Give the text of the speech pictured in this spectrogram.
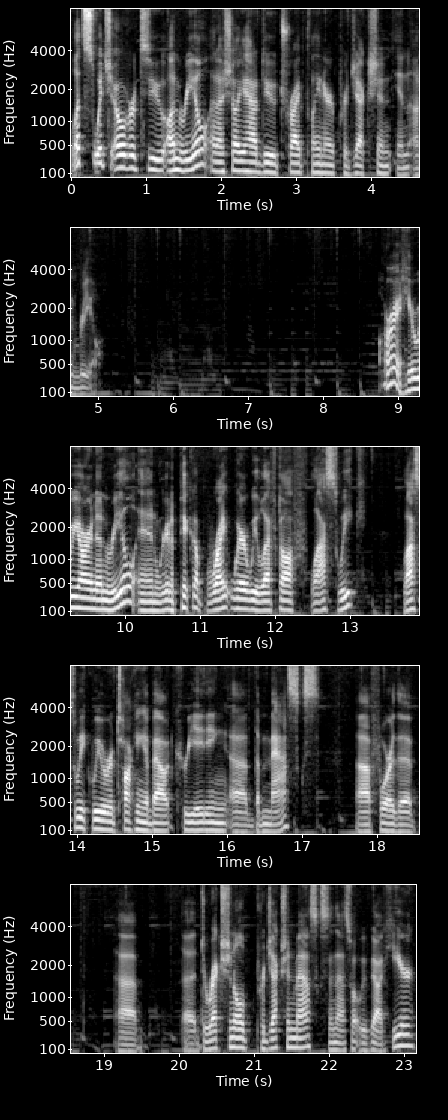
let's switch over to Unreal and I'll show you how to do triplanar projection in Unreal. All right, here we are in Unreal and we're gonna pick up right where we left off last week. Last week we were talking about creating uh, the masks uh, for the uh, uh, directional projection masks, and that's what we've got here.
